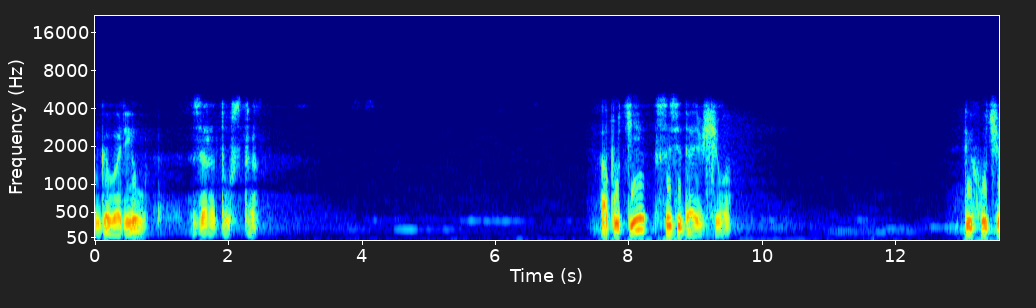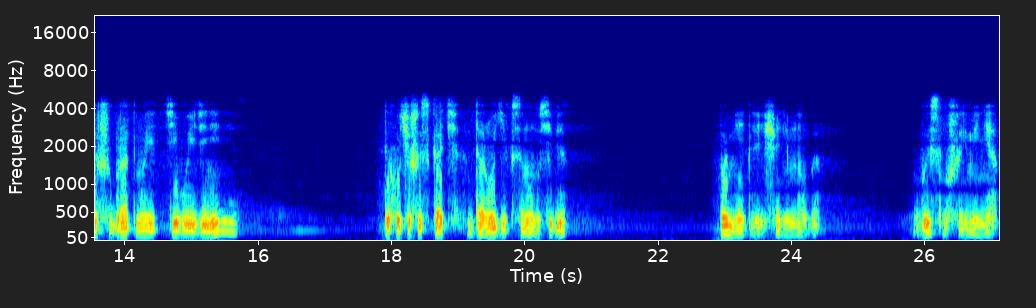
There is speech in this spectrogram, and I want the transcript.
говорил Заратустра. О пути созидающего. Ты хочешь, брат мой, идти в уединение? Ты хочешь искать дороги к самому себе? Помедли еще немного. Выслушай меня.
